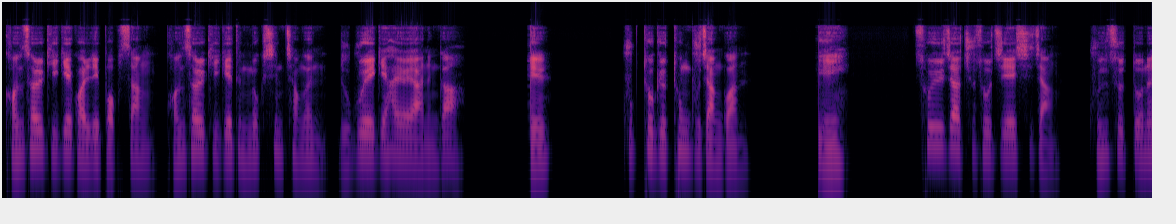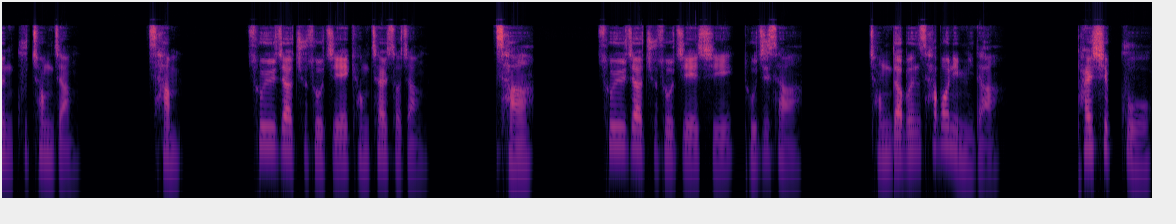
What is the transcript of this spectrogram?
건설기계관리법상 건설기계 등록 신청은 누구에게 하여야 하는가? 1. 국토교통부 장관 2. 소유자 주소지의 시장, 군수 또는 구청장 3. 소유자 주소지의 경찰서장 4. 소유자 주소지의 시, 도지사. 정답은 4번입니다. 89.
